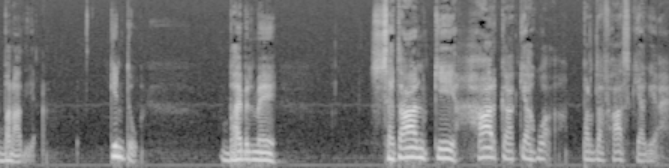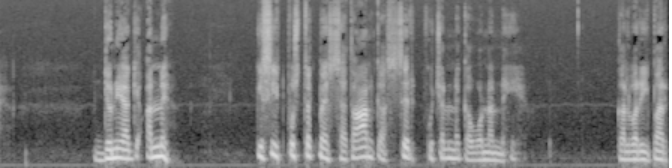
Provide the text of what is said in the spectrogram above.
बना दिया। किंतु बाइबल में शैतान के हार का क्या हुआ पर्दाफाश किया गया है। दुनिया के अन्य किसी पुस्तक में शैतान का सिर कुचलने का वर्णन नहीं है। कलवरी पर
